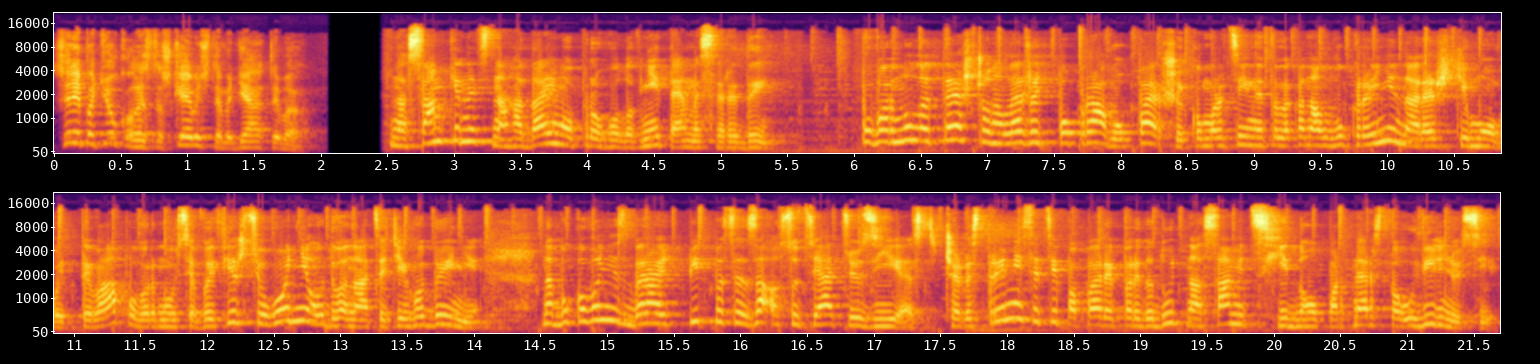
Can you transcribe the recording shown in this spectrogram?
Сергій Батюк, Олег Сташкевич, Темедня ТВ. Насамкінець нагадаємо про головні теми середи. Повернули те, що належить по праву. Перший комерційний телеканал в Україні нарешті мовить. ТВА повернувся в ефір сьогодні о 12-й годині. На Буковині збирають підписи за асоціацію з ЄС. Через три місяці папери передадуть на саміт східного партнерства у Вільнюсі.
